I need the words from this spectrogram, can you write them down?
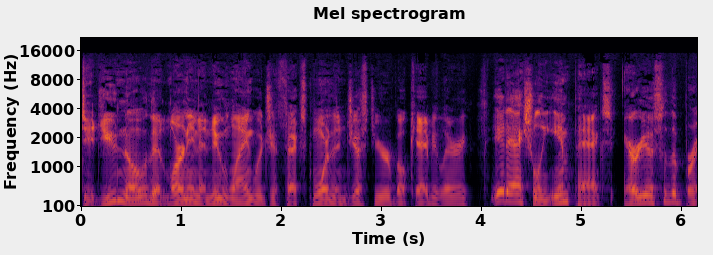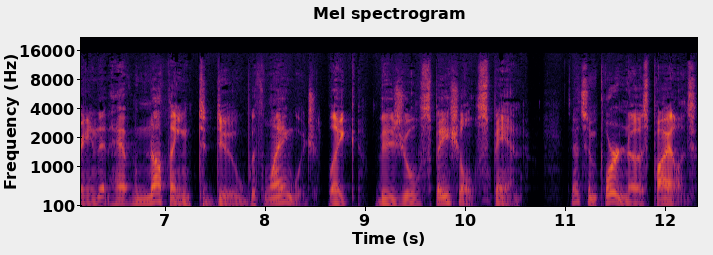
Did you know that learning a new language affects more than just your vocabulary? It actually impacts areas of the brain that have nothing to do with language, like visual spatial span. That's important to us pilots.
